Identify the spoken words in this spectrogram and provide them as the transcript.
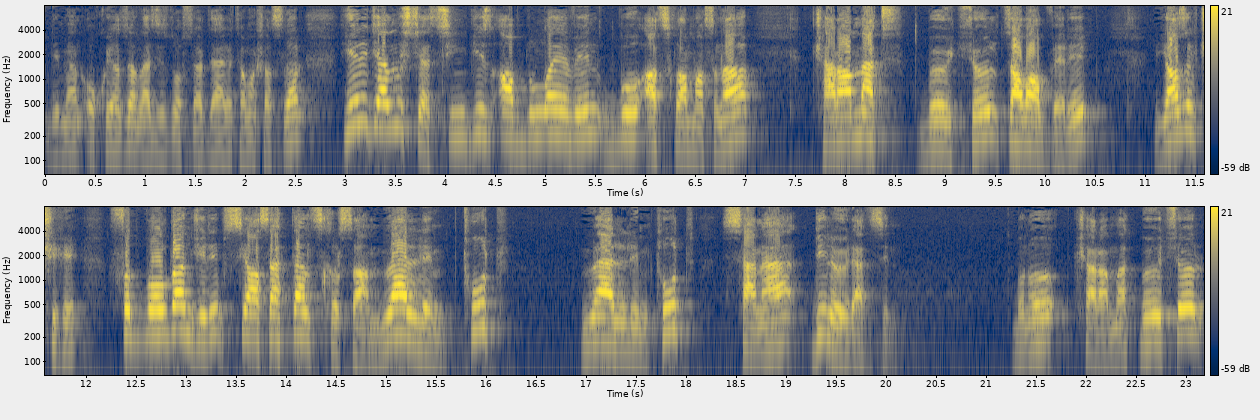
İndi mən oxuyacağam əziz dostlar, dəyərli tamaşaçılar. Yeri gəlmişcə Çingiz Abdullayevin bu açıqlamasına Kəramət Böyükçöl cavab verib. Yazıb ki, futboldan girib siyasətdən çıxırsan, müəllim tut, müəllim tut, sənə dil öyrətsin. Bunu Kəramət Böyüçöl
